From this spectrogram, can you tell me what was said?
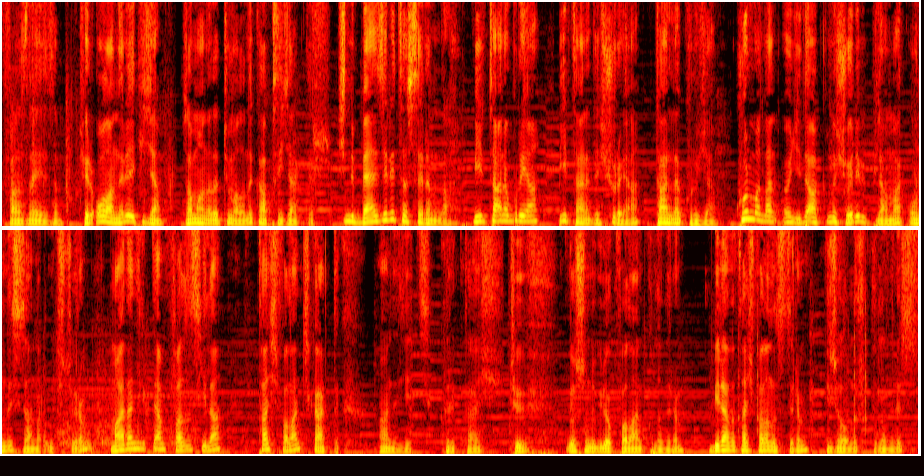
fazla ezdim. Şöyle olanları ekeceğim. Zamanla da tüm alanı kapsayacaktır. Şimdi benzeri tasarımda bir tane buraya bir tane de şuraya tarla kuracağım. Kurmadan önce de aklımda şöyle bir plan var. Onu da size anlatmak istiyorum. Madencilikten fazlasıyla taş falan çıkarttık. Andezit, kırık taş, tüf, yosunlu blok falan kullanırım. Biraz da taş falan ısıtırım. Güzel olur kullanırız.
